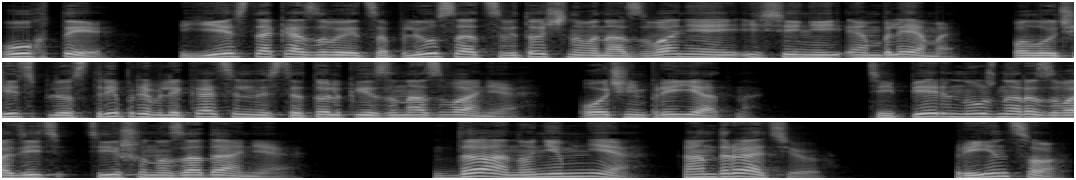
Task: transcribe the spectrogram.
Ух ты! Есть, оказывается, плюсы от цветочного названия и синей эмблемы. Получить плюс 3 привлекательности только из-за названия. Очень приятно. Теперь нужно разводить Тишу на задание. Да, но не мне, Кондратию. Принцу?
